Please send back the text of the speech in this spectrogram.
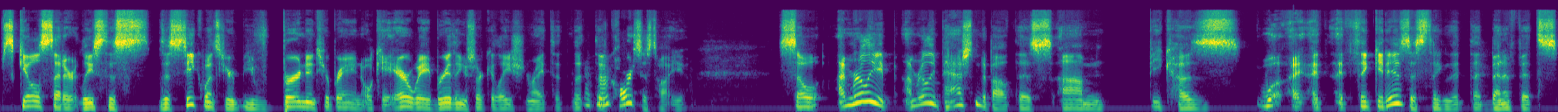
skill set, or at least this this sequence you you've burned into your brain. Okay, airway, breathing, circulation, right? That the, mm-hmm. the course has taught you so i'm really i'm really passionate about this um, because well I, I think it is this thing that that benefits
